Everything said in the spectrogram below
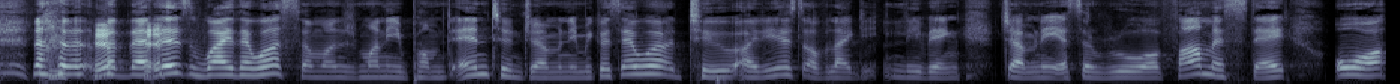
no, but that is why there was so much money pumped into Germany because there were two ideas of like leaving Germany as a rural farmer state or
